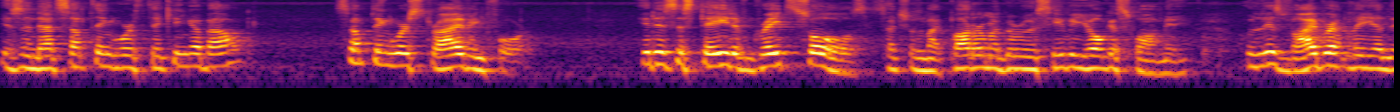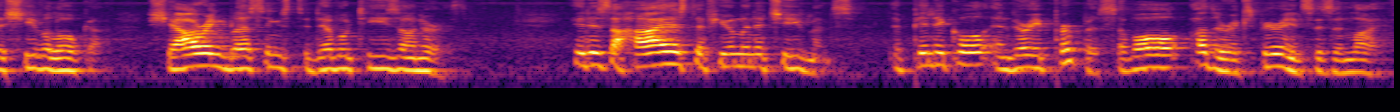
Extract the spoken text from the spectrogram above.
Isn't that something worth thinking about? Something worth striving for. It is a state of great souls, such as my Paramaguru Siva Yoga Swami, who lives vibrantly in the Shiva Loka, showering blessings to devotees on earth. It is the highest of human achievements, the pinnacle and very purpose of all other experiences in life.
